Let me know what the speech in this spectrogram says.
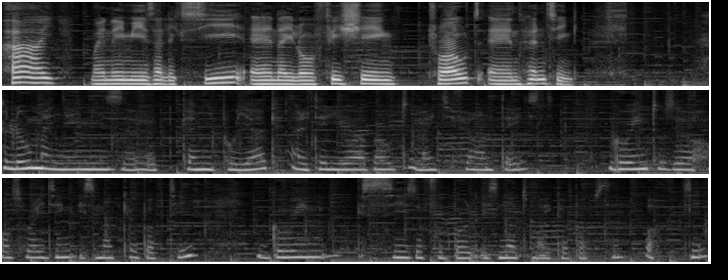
Hi, my name is Alexis, and I love fishing, trout, and hunting. Hello, my name is uh, Camille Pauillac. I'll tell you about my different tastes. Going to the horse riding is my cup of tea. Going see the football is not my cup of tea. Of tea.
